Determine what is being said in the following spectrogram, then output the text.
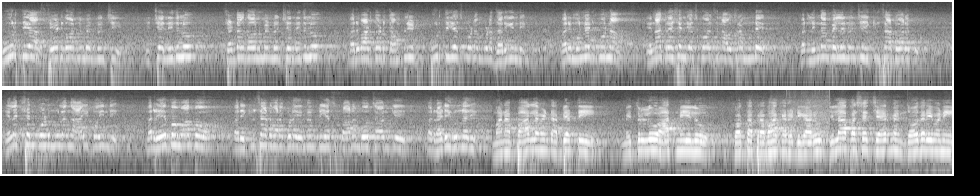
పూర్తిగా స్టేట్ గవర్నమెంట్ నుంచి ఇచ్చే నిధులు సెంట్రల్ గవర్నమెంట్ నుంచి ఇచ్చే నిధులు మరి వాటితోటి కంప్లీట్ పూర్తి చేసుకోవడం కూడా జరిగింది. మరి మొన్నటికి మొన్న ఇనాగ్రేషన్ చేసుకోవాల్సిన అవసరం ఉండే మరి లింగంపల్లి నుంచి ఇక్రిసాట్ వరకు ఎలక్షన్ కోడ్ మూలంగా ఆగిపోయింది. మరి రేపో మాపో మరి ఇక్రిసాట్ వరకు కూడా ఎంఎంటీఎస్ ప్రారంభోత్సవానికి మరి రెడీగా ఉన్నది. మన పార్లమెంట్ అభ్యర్థి మిత్రులు ఆత్మీయులు కొత్త ప్రభాకర్ రెడ్డి గారు జిల్లా పరిషత్ చైర్మన్ సోదరిమణి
